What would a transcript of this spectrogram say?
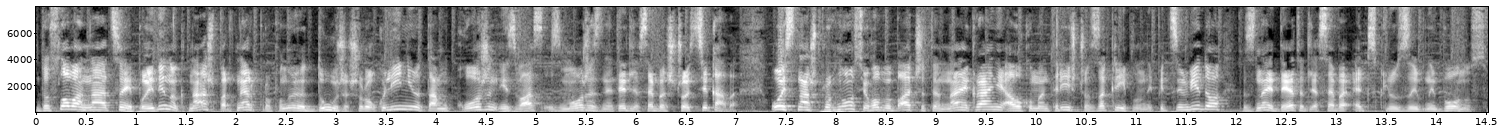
До слова, на цей поєдинок наш партнер пропонує дуже широку лінію. Там кожен із вас зможе знайти для себе щось цікаве. Ось наш прогноз. Його ви бачите на екрані. А у коментарі, що закріплений під цим відео, знайдете для себе ексклюзивний бонус.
